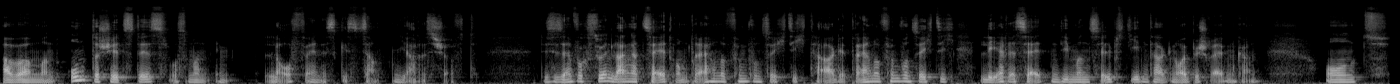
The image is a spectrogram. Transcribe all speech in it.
aber man unterschätzt es, was man im Laufe eines gesamten Jahres schafft. Das ist einfach so ein langer Zeitraum, 365 Tage, 365 leere Seiten, die man selbst jeden Tag neu beschreiben kann. Und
